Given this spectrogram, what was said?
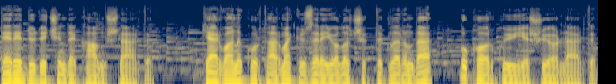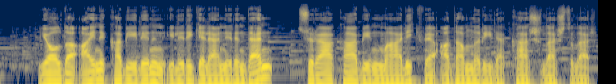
tereddüt içinde kalmışlardı. Kervanı kurtarmak üzere yola çıktıklarında bu korkuyu yaşıyorlardı. Yolda aynı kabilenin ileri gelenlerinden Süraka bin Malik ve adamlarıyla karşılaştılar.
